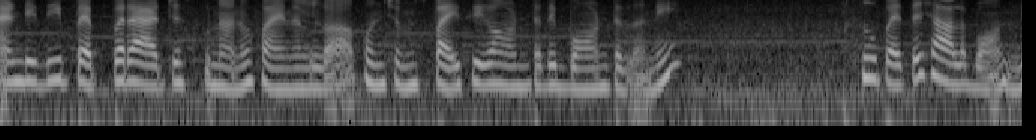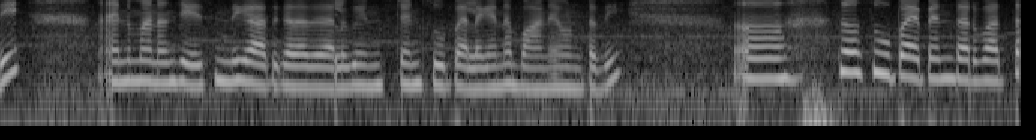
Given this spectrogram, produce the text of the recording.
అండ్ ఇది పెప్పర్ యాడ్ చేసుకున్నాను ఫైనల్గా. కొంచెం స్పైసీగా ఉంటుంది బాగుంటుందని. సూప్ అయితే చాలా బాగుంది. అండ్ మనం చేసింది కాదు కదా అది ఇన్స్టెంట్ సూప్ ఎలాగైనా బాగానే ఉంటుంది. సో సూప్ అయిపోయిన తర్వాత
